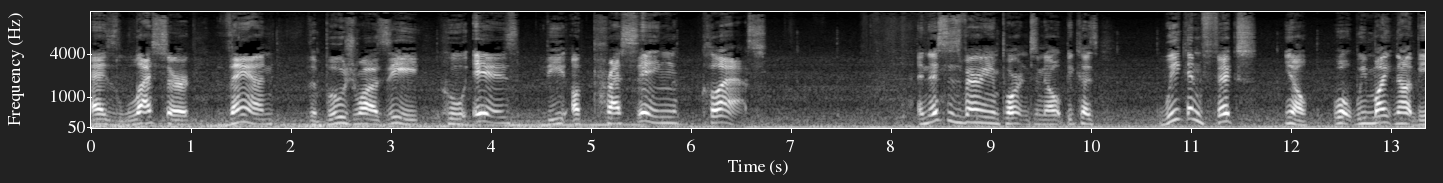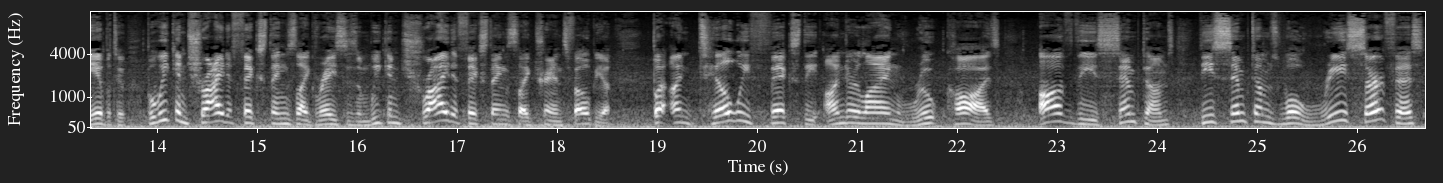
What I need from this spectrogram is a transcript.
as lesser than the bourgeoisie, who is the oppressing class. And this is very important to note because we can fix you know, well, we might not be able to, but we can try to fix things like racism. We can try to fix things like transphobia. But until we fix the underlying root cause of these symptoms, these symptoms will resurface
